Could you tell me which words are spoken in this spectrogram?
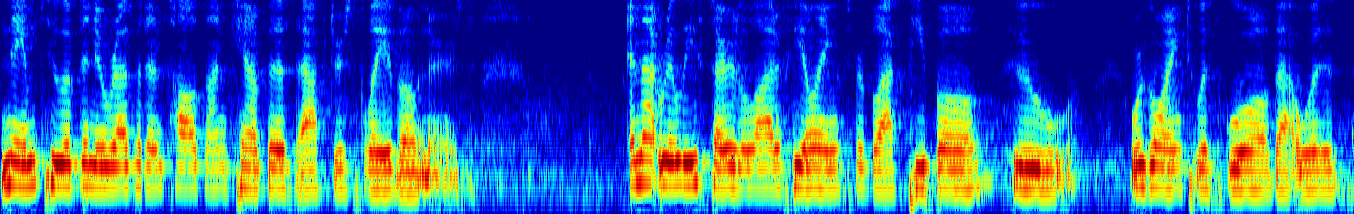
name two of the new residence halls on campus after slave owners. And that really started a lot of feelings for black people who were going to a school that was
